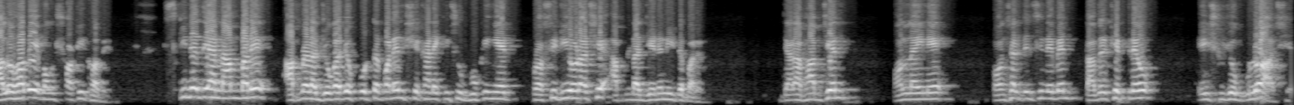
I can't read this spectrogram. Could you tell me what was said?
ভালো হবে এবং সঠিক হবে। স্ক্রিনে দেওয়া নাম্বারে আপনারা যোগাযোগ করতে পারেন, সেখানে কিছু বুকিং এর প্রসিডিওর আছে, আপনারা জেনে নিতে পারেন। যারা ভাবছেন অনলাইনে কনসালটেন্সি নেবেন, তাদের ক্ষেত্রেও এই সুযোগগুলো আছে।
